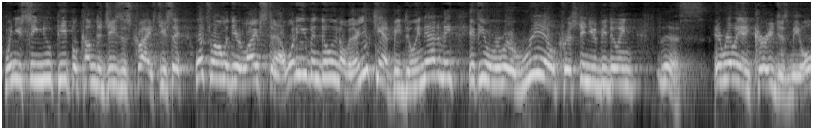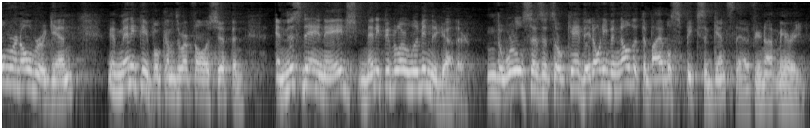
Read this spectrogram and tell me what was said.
When you see new people come to Jesus Christ, you say, What's wrong with your lifestyle? What have you been doing over there? You can't be doing that. I mean, if you were a real Christian, you'd be doing this. It really encourages me over and over again. Many people come to our fellowship, and in this day and age, many people are living together. The world says it's okay. They don't even know that the Bible speaks against that if you're not married.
